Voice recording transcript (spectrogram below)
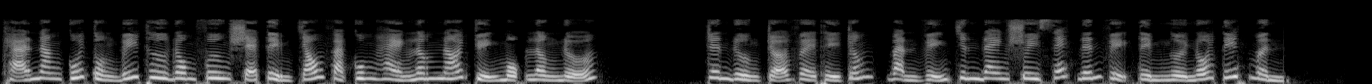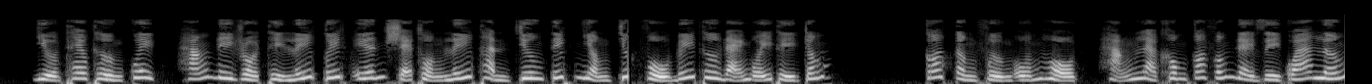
khả năng cuối tuần bí thư Đông Phương sẽ tìm cháu và cung hàng lâm nói chuyện một lần nữa. Trên đường trở về thị trấn, Bành Viễn Chinh đang suy xét đến việc tìm người nối tiếp mình. Dựa theo thường quy, hắn đi rồi thì Lý Tuyết Yến sẽ thuận Lý Thành Chương tiếp nhận chức vụ bí thư đảng ủy thị trấn. Có Tần Phượng ủng hộ, hẳn là không có vấn đề gì quá lớn.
